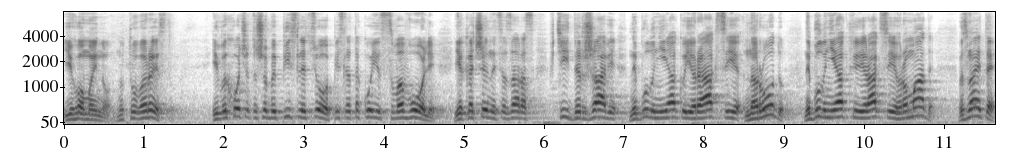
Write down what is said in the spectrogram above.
його майно. Ну, товариство. І ви хочете, щоб після цього, після такої сваволі, яка чиниться зараз в тій державі, не було ніякої реакції народу, не було ніякої реакції громади. Ви знаєте,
